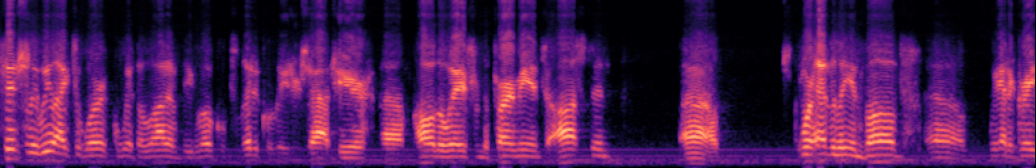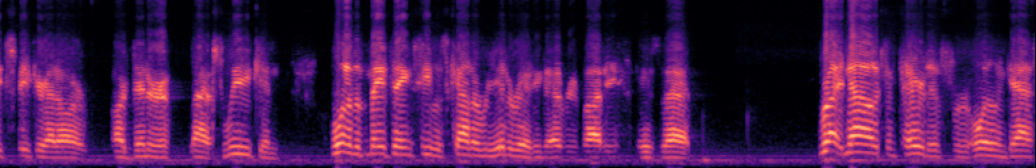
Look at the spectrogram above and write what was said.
essentially we like to work with a lot of the local political leaders out here, um, all the way from the Permian to Austin. Uh, we're heavily involved. Uh, we had a great speaker at our, our dinner last week, and one of the main things he was kind of reiterating to everybody is that right now it's imperative for oil and gas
